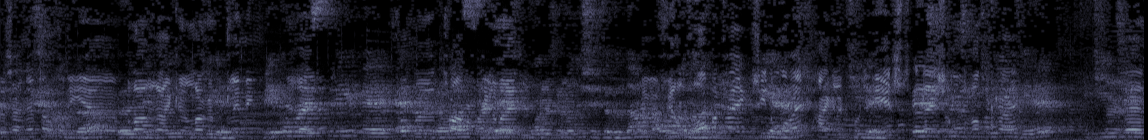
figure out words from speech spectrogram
we zijn net over die uh, belangrijke lange beklimming gereden van 12 kilometer. We hebben veel valpartijen gezien onderweg, eigenlijk voor het eerst in deze ronde van Turkije. En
